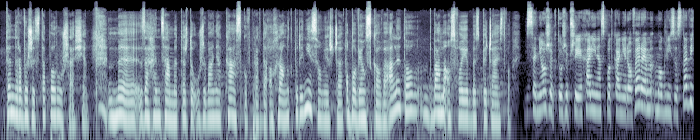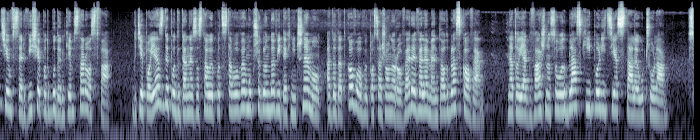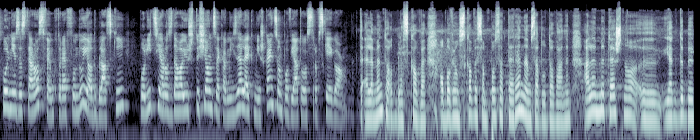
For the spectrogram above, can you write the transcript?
ten rowerzysta porusza się. My zachęcamy też do używania kasków, prawda, ochrony, które nie są jeszcze obowiązkowe, ale to dbamy o swoje bezpieczeństwo. Seniorzy, którzy przyjechali na spotkanie rowerem, mogli zostawić się w serwisie pod budynkiem starostwa, gdzie pojazdy poddane zostały podstawowemu przeglądowi technicznemu, a dodatkowo wyposażono rowery w elementy odblaskowe. Na to, jak ważne są odblaski, policja stale uczula. Wspólnie ze starostwem, które funduje odblaski, policja rozdała już tysiące kamizelek mieszkańcom powiatu ostrowskiego. Te elementy odblaskowe obowiązkowe są poza terenem zabudowanym, ale my też no, y, jak gdyby y,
